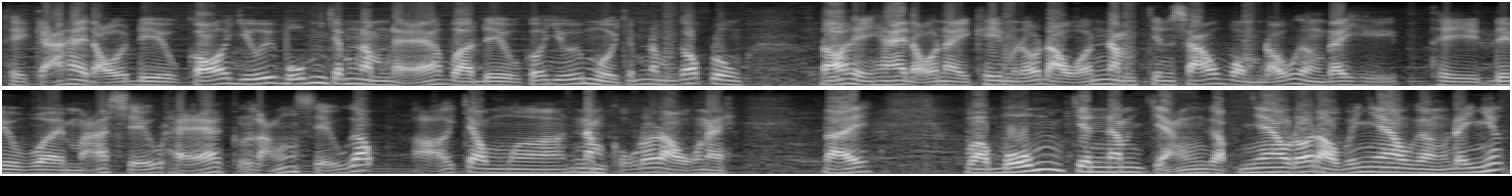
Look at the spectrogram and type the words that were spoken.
thì cả hai đội đều có dưới 4.5 thẻ và đều có dưới 10.5 góc luôn đó thì hai đội này khi mà đấu đầu ở 5 trên 6 vòng đấu gần đây thì thì đều về mã xỉu thẻ lẫn xỉu góc ở trong ờ, năm 5 cuộc đấu đầu này. Đấy và 4 trên 5 trận gặp nhau đối đầu với nhau gần đây nhất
